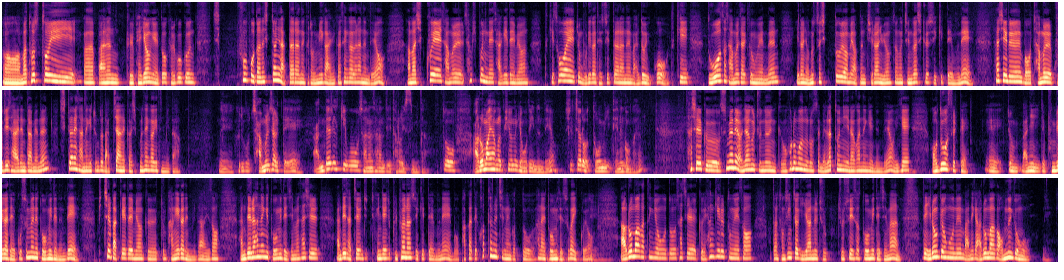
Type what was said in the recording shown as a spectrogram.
어, 아마 톨스토이가 많은 그 배경에도 결국은 식후보다는 식전이 낫다라는 그런 의미가 아닐까 생각을 하는데요. 아마 식후에 잠을 30분 이내에 자게 되면 특히 소화에 좀 무리가 될 수 있다라는 말도 있고 특히 누워서 잠을 잘 경우에는 이런 연후성 식도염의 어떤 질환 위험성을 증가시킬 수 있기 때문에 사실은 뭐 잠을 굳이 자야 된다면은 식전에 자는 게 좀 더 낫지 않을까 싶은 생각이 듭니다. 네, 그리고 잠을 잘 때 안대를 끼고 자는 사람들이 더러 있습니다. 또 아로마 향을 피우는 경우도 있는데요. 실제로 도움이 되는 건가요? 사실 그 수면에 영향을 주는 그 호르몬으로서 멜라토닌이라고 하는 게 있는데요. 이게 어두웠을 때 예, 좀 많이 이제 분비가 되고 수면에 도움이 되는데 빛을 받게 되면 그 좀 방해가 됩니다. 그래서 안대를 하는 게 도움이 되지만 사실 안대 자체가 굉장히 좀 불편할 수 있기 때문에 뭐 바깥에 커튼을 치는 것도 하나의 도움이 될 수가 있고요. 네. 아로마 같은 경우도 사실 그 향기를 통해서 어떤 정신적 이완을 줄수 있어서 도움이 되지만 근데 이런 경우는 만약에 아로마가 없는 경우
